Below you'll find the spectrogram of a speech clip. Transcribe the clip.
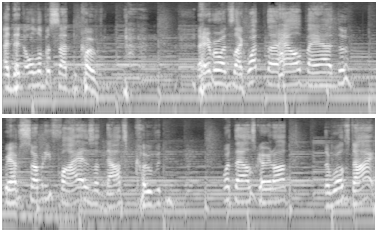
And then all of a sudden, COVID. Everyone's like, what the hell, man? We have so many fires and now it's COVID. What the hell's going on? The world's dying.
